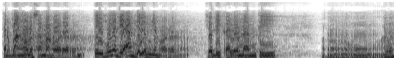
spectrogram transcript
Terpengaruh sama horor. Ilmunya diambil ilmunya horor. Jadi kalau nanti um, apa?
